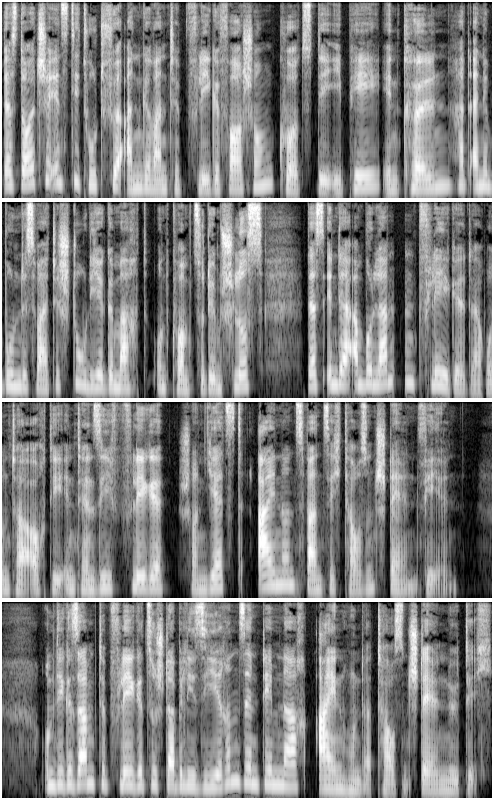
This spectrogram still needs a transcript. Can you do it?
Das Deutsche Institut für angewandte Pflegeforschung, kurz DIP, in Köln hat eine bundesweite Studie gemacht und kommt zu dem Schluss, dass in der ambulanten Pflege, darunter auch die Intensivpflege, schon jetzt 21.000 Stellen fehlen. Um die gesamte Pflege zu stabilisieren, sind demnach 100.000 Stellen nötig.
